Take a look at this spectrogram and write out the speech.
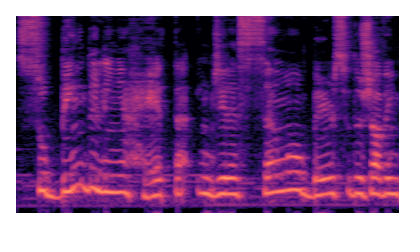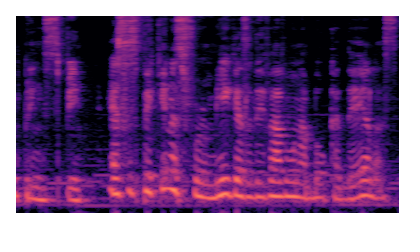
subindo em linha reta em direção ao berço do jovem príncipe. Essas pequenas formigas levavam na boca delas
